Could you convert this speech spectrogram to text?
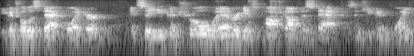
you control the stack pointer, and so you control whatever gets popped off the stack, since you can point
